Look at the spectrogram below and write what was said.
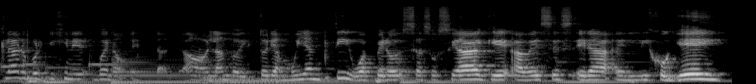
Claro, porque, bueno, estamos hablando de historias muy antiguas, pero se asociaba que a veces era el hijo gay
